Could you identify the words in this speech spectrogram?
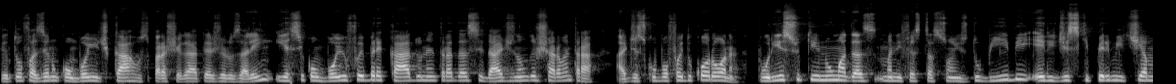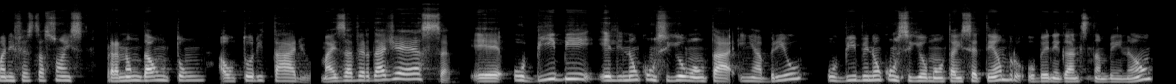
tentou fazer um comboio de carros para chegar até Jerusalém e esse comboio foi brecado na entrada da cidade e não deixaram entrar. A desculpa foi do corona. Por isso que numa das manifestações do Bibi, ele disse que permitia manifestações para não dar um tom autoritário. Mas a verdade é essa. É, o Bibi ele não conseguiu montar em abril, o Bibi não conseguiu montar em setembro, o Benny Gantz também não.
